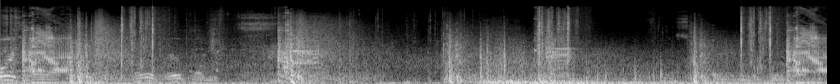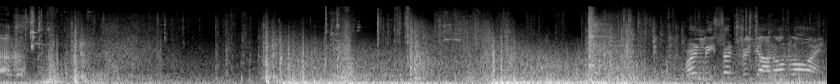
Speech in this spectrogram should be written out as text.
Of course, man. Another third party. Friendly sentry gun online.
